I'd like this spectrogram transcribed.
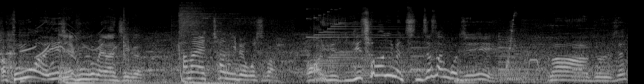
아 궁금하다 이게 제일 궁금해 난 지금 하나에 1250원 와 이게, 이게 천 원이면 진짜 싼 거지 하나 둘 셋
